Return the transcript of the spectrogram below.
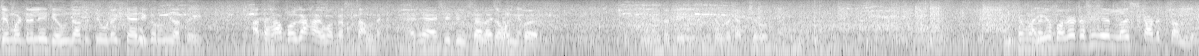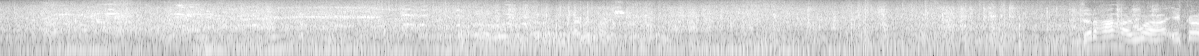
जे मटेरियल हे घेऊन जातं तेवढं कॅरी करून जातं आहे आता हा बघा हायवा कसा चाललाय. आणि असे दिवसाला जवळ ते तेवढं कॅप्चर होत नाही. हे बघा कसं हे लस काढत चाललंय. काय माहिती मला. जर हा हायवा एका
